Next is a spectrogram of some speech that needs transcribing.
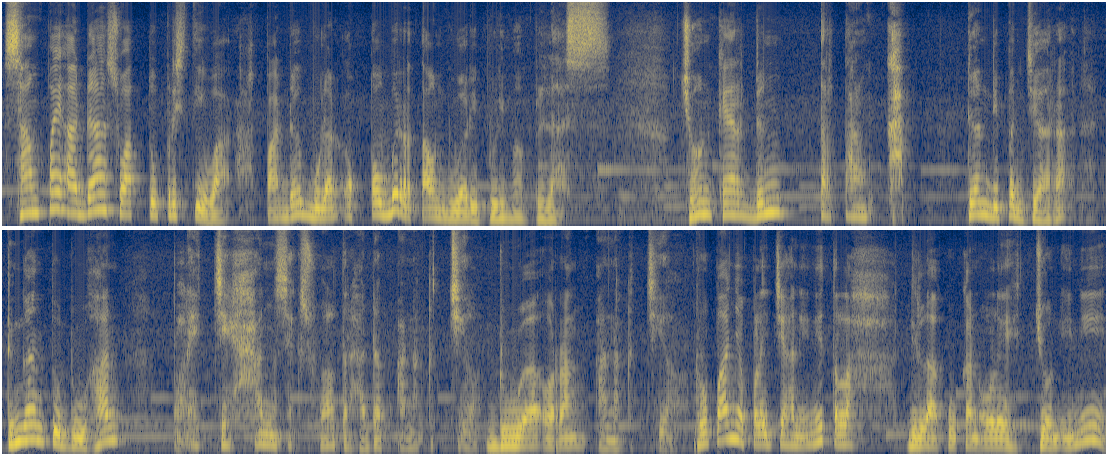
Sampai ada suatu peristiwa pada bulan Oktober tahun 2015. John Carden tertangkap dan dipenjara dengan tuduhan pelecehan seksual terhadap anak kecil. Dua orang anak kecil. Rupanya pelecehan ini telah dilakukan oleh John ini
